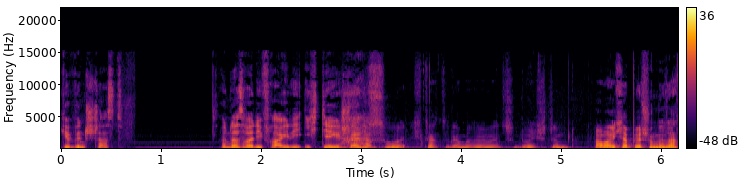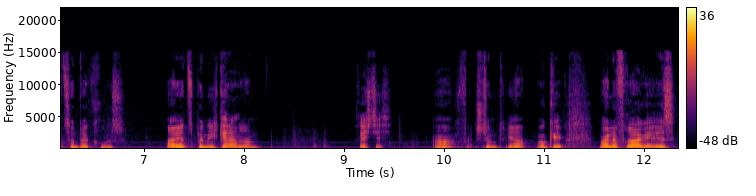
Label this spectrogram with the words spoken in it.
gewünscht hast. Und das war die Frage, die ich dir gestellt Ach habe. so, ich dachte, da wären wir jetzt schon durch. Stimmt. Aber ich habe ja schon gesagt Santa Cruz. Ah, jetzt bin ich Genau. dran. Richtig. Ah, stimmt, ja. Okay. Meine Frage ist,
